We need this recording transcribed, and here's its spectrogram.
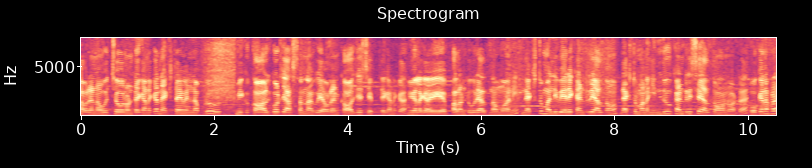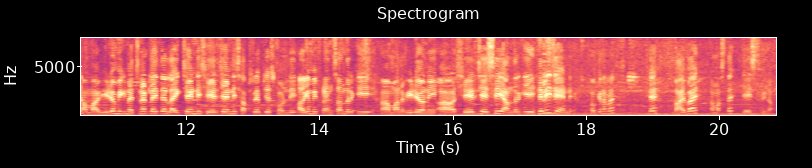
ఎవరైనా వచ్చేవాళ్ళు ఉంటే కనుక నెక్స్ట్ టైం వెళ్ళినప్పుడు మీకు కాల్ కూడా చేస్తాను. నాకు ఎవరైనా కాల్ చేసి చెప్తే కనుక మేము ఇలాగ పలానా టూర్ వెళ్తున్నాము అని. నెక్స్ట్ మళ్ళీ వేరే కంట్రీ వెళ్తాం. నెక్స్ట్ మన హిందూ కంట్రీసే వెళ్తాం అనమాట ఓకేనా ఫ్రెండ్ మా వీడియో మీకు నచ్చినట్లయితే లైక్ చేయండి షేర్ చేయండి సబ్స్క్రైబ్ చేసుకోండి. అలాగే మీ ఫ్రెండ్స్ అందరికీ మన వీడియోని షేర్ చేసి అందరికీ తెలియజేయండి. ఓకేనా ఫ్రెండ్స్? ఓకే బాయ్ బాయ్ నమస్తే జై శ్రీరామ్.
